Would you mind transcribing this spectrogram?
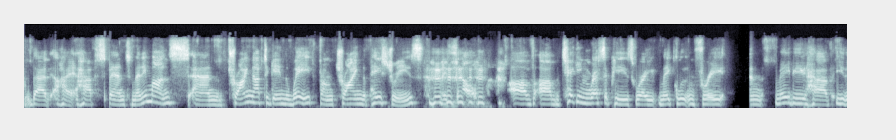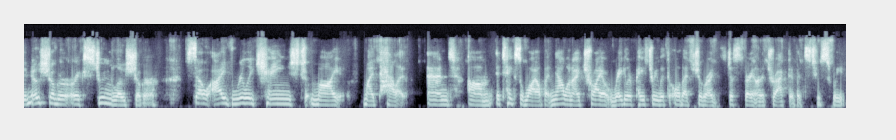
that I have spent many months and trying not to gain the weight from trying the pastries myself of um, taking recipes where I make gluten free and maybe you have either no sugar or extremely low sugar. So I've really changed my my palate. And um, it takes a while, but now when I try a regular pastry with all that sugar, it's just very unattractive. It's too sweet.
